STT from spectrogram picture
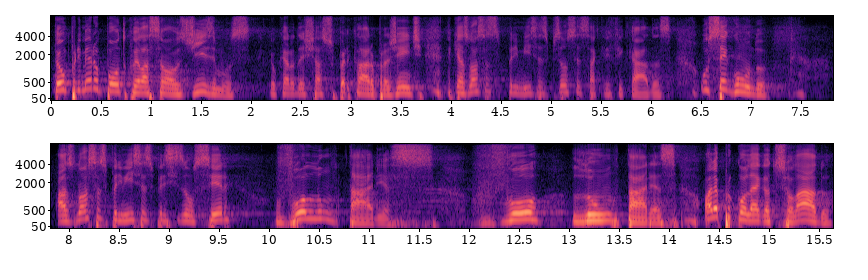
Então, o primeiro ponto com relação aos dízimos, que eu quero deixar super claro para a gente, é que as nossas primícias precisam ser sacrificadas. O segundo, as nossas primícias precisam ser voluntárias. Voluntárias. Olha para o colega do seu lado,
